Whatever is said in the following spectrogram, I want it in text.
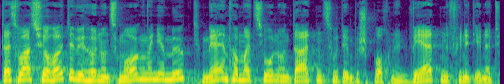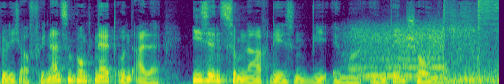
Das war's für heute. Wir hören uns morgen, wenn ihr mögt. Mehr Informationen und Daten zu den besprochenen Werten findet ihr natürlich auf finanzen.net und alle ISINs zum Nachlesen wie immer in den Show Notes.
